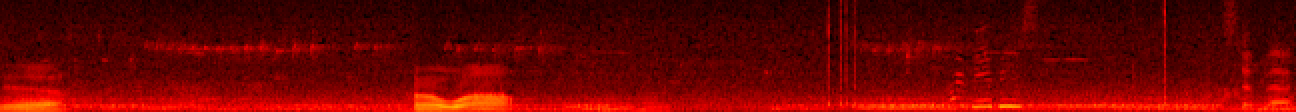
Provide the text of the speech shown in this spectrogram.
Yeah. Oh, wow. Hi, babies. Step back.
